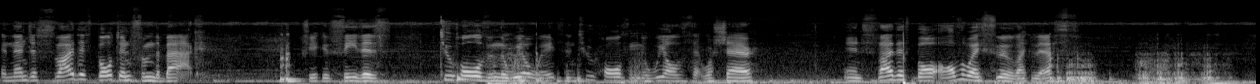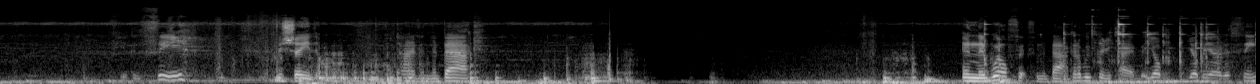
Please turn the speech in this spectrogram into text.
And then just slide this bolt in from the back. So you can see there's two holes in the wheel weights and two holes in the wheels that will share. And slide this bolt all the way through like this see, let me show you the kind of in the back. And they will fit from the back. It'll be pretty tight, but you'll you'll be able to see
